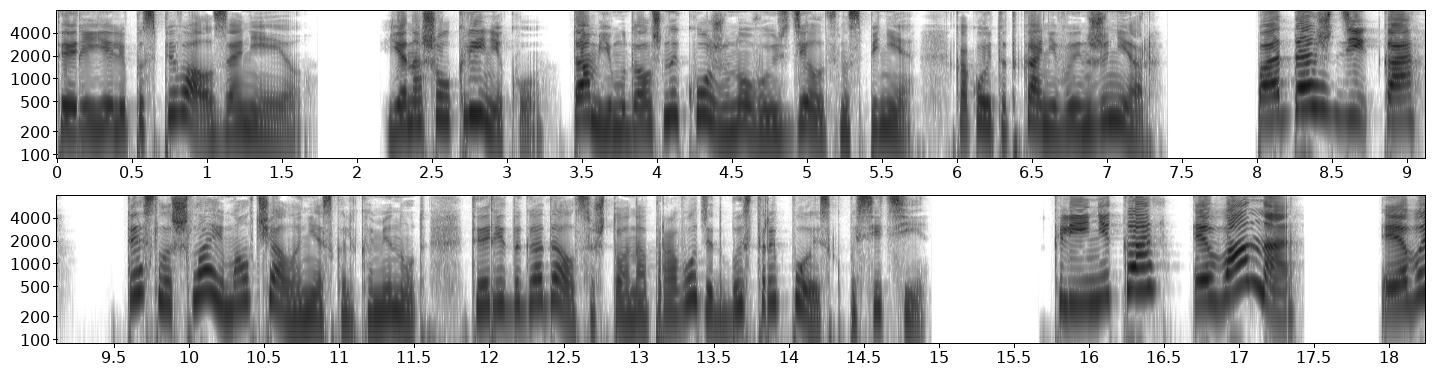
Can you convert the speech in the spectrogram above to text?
Терри еле поспевал за нею. «Я нашел клинику. Там ему должны кожу новую сделать на спине. Какой-то тканевый инженер». «Подожди-ка!» Тесла шла и молчала несколько минут. Терри догадался, что она проводит быстрый поиск по сети. «Клиника Эвана? Эвы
